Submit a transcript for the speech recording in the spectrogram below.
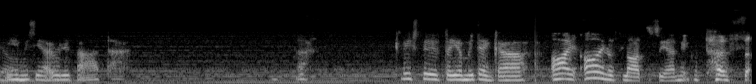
Joo. ihmisiä ylipäätään. Mutta kristityt ei ole mitenkään ainutlaatuisia niin kuin tässä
